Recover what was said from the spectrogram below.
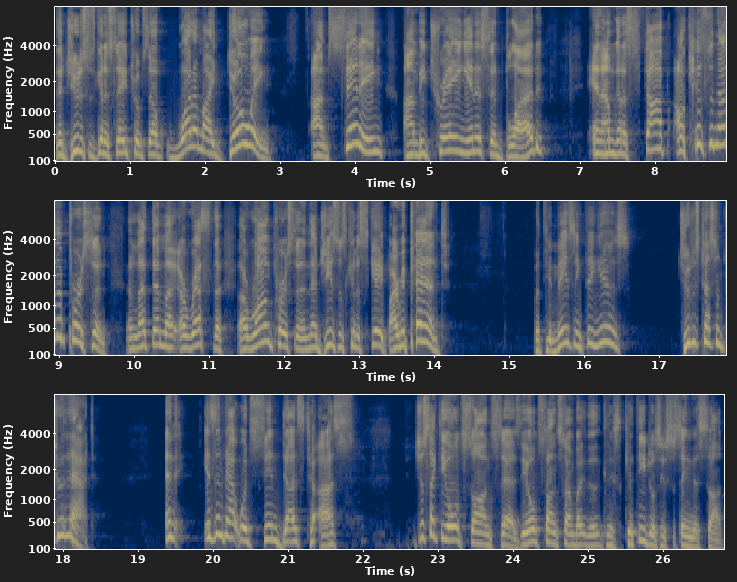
that Judas is going to say to himself, What am I doing? I'm sinning, I'm betraying innocent blood, and I'm going to stop. I'll kiss another person and let them uh, arrest the wrong person, and then Jesus can escape. I repent. But the amazing thing is, Judas doesn't do that. And isn't that what sin does to us? Just like the old song says, the old song sung by the cathedrals used to sing this song.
